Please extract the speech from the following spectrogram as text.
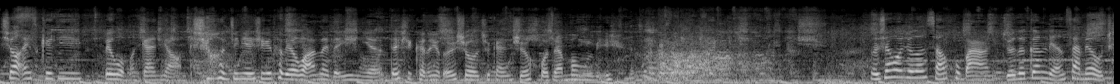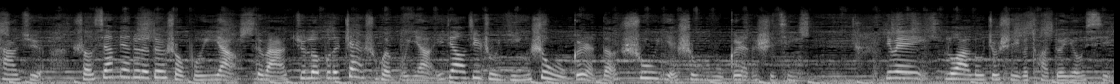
希望 SKT 被我们干掉。希望今年是一个特别完美的一年，但是可能有的时候就感觉活在梦里。有些会觉得小虎吧，觉得跟联赛没有差距。首先面对的对手不一样，对吧？俱乐部的战术会不一样。一定要记住，赢是五个人的，输也是五个人的事情。因为撸啊撸就是一个团队游戏。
